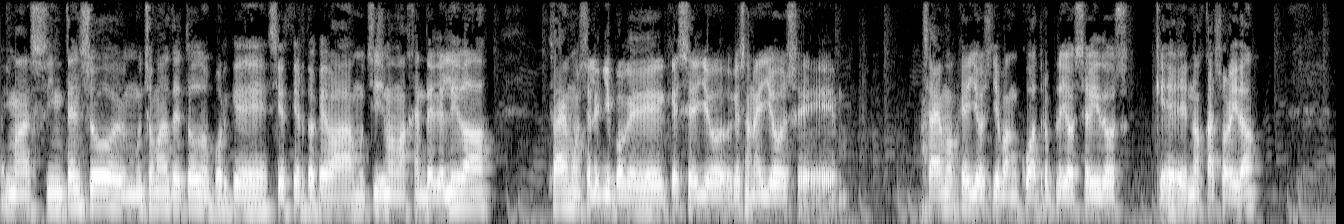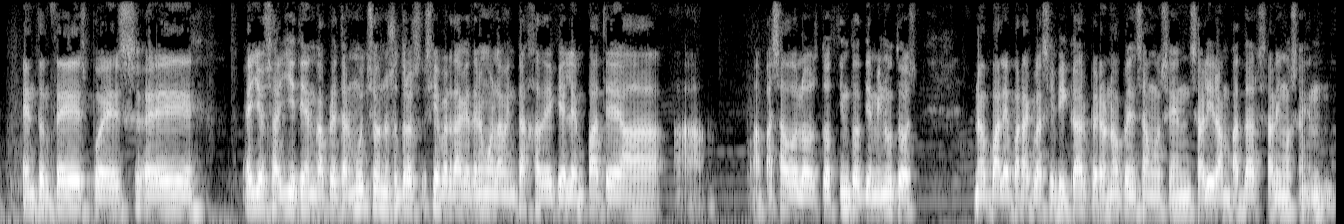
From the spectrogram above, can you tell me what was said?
y más intenso, mucho más de todo, porque sí es cierto que va muchísima más gente que en Liga. Sabemos el equipo que, que, es ellos, que son ellos. eh, sabemos que ellos llevan cuatro playoffs seguidos, que no es casualidad. Entonces, pues eh, ellos allí tienen que apretar mucho. Nosotros sí es verdad que tenemos la ventaja de que el empate ha, pasado los 210 minutos nos vale para clasificar, pero no pensamos en salir a empatar, salimos en,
